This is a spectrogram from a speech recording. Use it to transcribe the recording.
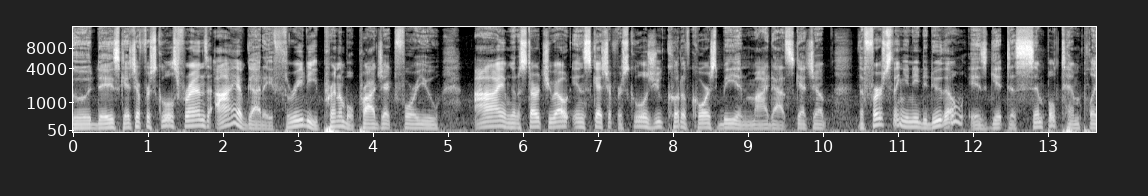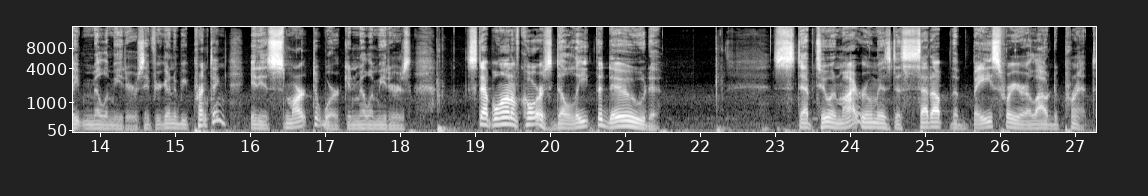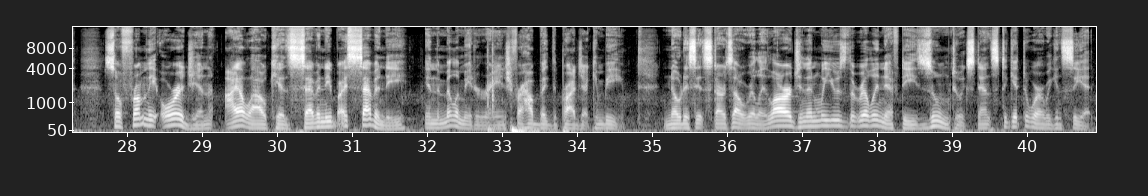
Good day, SketchUp for Schools friends. I have got a 3D printable project for you. I am going to start you out in SketchUp for Schools. You could, of course, be in My.SketchUp. The first thing you need to do, though, is get to Simple Template Millimeters. If you're going to be printing, it is smart to work in millimeters. Step one, of course, delete the dude. Step two in my room is to set up the base where you're allowed to print. So from the origin, I allow kids 70 by 70 in the millimeter range for how big the project can be. Notice it starts out really large and then we use the really nifty zoom to extents to get to where we can see it.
